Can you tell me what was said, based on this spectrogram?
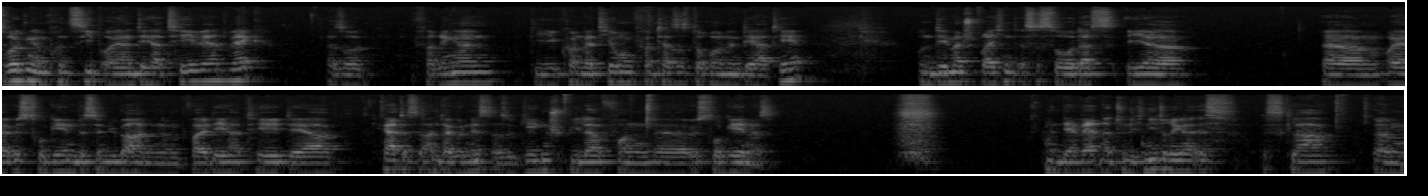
drücken im Prinzip euren DHT-Wert weg, also verringern die Konvertierung von Testosteron in DHT und dementsprechend ist es so, dass ihr ähm, euer Östrogen ein bisschen überhand nimmt, weil DHT der härteste Antagonist, also Gegenspieler von äh, Östrogen ist. Und der Wert natürlich niedriger ist, ist klar, ähm,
